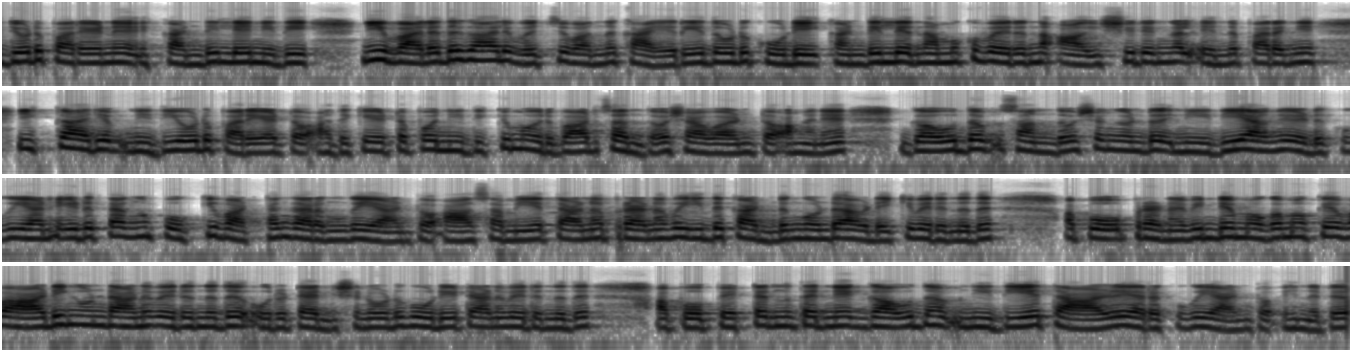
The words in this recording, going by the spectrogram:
നിധിയോട് പറയണേ കണ്ടില്ലേ നിധി നീ വലതുകാൽ വെച്ച് വന്ന് കയറിയതോട് കൂടി കണ്ടില്ലേ നമുക്ക് വരുന്ന ഐശ്വര്യങ്ങൾ എന്ന് പറഞ്ഞ് ഇക്കാര്യം നിധിയോട് പറയാട്ടോ അത് കേട്ടപ്പോൾ നിധിക്കും ഒരുപാട് സന്തോഷമാവാണ് കേട്ടോ. അങ്ങനെ ഗൗതം സന്തോഷം കൊണ്ട് നിധിയെ അങ്ങ് എടുക്കുകയാണ്. എടുത്ത് അങ്ങ് പൊക്കി വട്ടം കറങ്ങുകയാണ് കേട്ടോ. ആ സമയത്താണ് പ്രണവ് ഇത് കണ്ടും കൊണ്ട് അവിടേക്ക് വരുന്നത്. അപ്പോൾ പ്രണവിന്റെ മുഖമൊക്കെ വാടി കൊണ്ടാണ് വരുന്നത്. ഒരു ടെൻഷനോട് കൂടിയിട്ടാണ് വരുന്നത്. അപ്പോൾ പെട്ടെന്ന് തന്നെ ഗൗതം നിധിയെ താഴെ ഇറക്കുകയാണ് കേട്ടോ. എന്നിട്ട്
